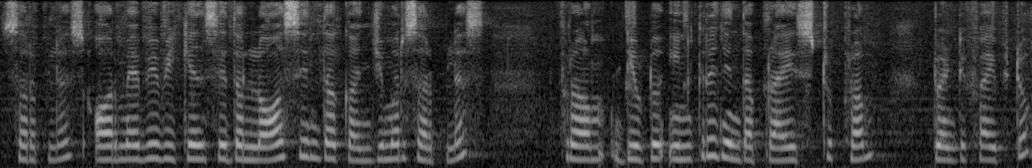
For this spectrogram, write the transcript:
surplus or maybe we can say the loss in the consumer surplus from due to increase in the price to from 25 to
